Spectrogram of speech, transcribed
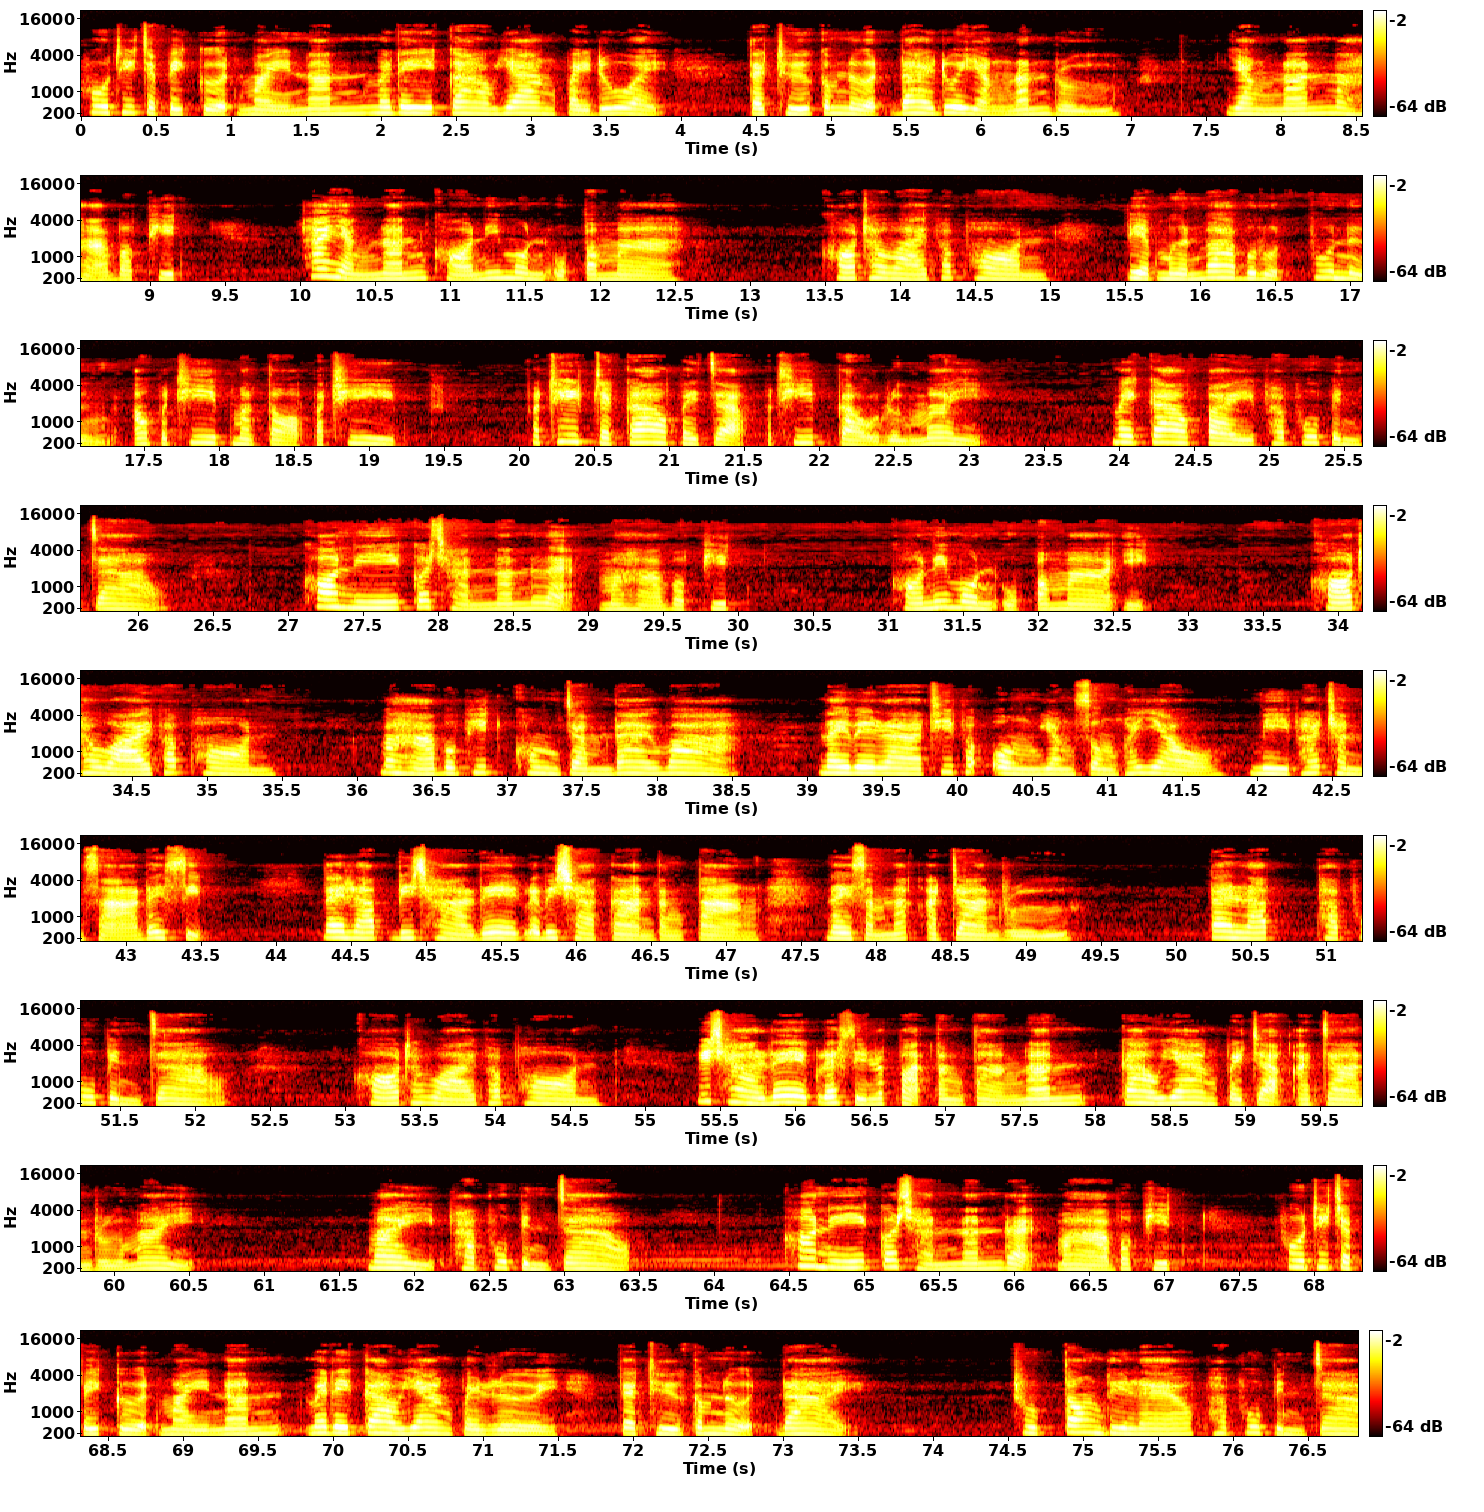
ผู้ที่จะไปเกิดใหม่นั้นไม่ได้ก้าวย่างไปด้วย แต่ถือกำเนิดได้ด้วยอย่างนั้นหรือ อย่างนั้นมหาบพิษ ถ้าอย่างนั้นขอนิมนต์อุปมา ขอถวายพระพร เปรียบเหมือนว่าบุรุษผู้หนึ่งเอาประทีปมาต่อประทีปประทีปจะก้าวไปจากประทีปเก่าหรือไม่ ไม่ก้าวไปพระผู้เป็นเจ้า ข้อนี้ก็ฉันนั้นแหละมหาบพิษขอนิมนต์อุปมาอีก ขอถวายพระพร มหาบพิษคงจำได้ว่า ในเวลาที่พระองค์ยังทรงพระเยาว์มีพระชันษาได้สิบ ได้รับวิชาเลขและวิชาการต่างๆ ในสำนักอาจารย์หรือ ได้รับพระผู้เป็นเจ้า ขอถวายพระพร วิชาเลขและศิลปะต่างๆนั้นก้าวย่างไปจากอาจารย์หรือไม่ ไม่พระผู้เป็นเจ้า ข้อนี้ก็ฉันนั้นแหละมหาบพิษ ผู้ที่จะไปเกิดใหม่นั้นไม่ได้ก้าวย่างไปเลย แต่ถือกำเนิดได้ ถูกต้องดีแล้วพระผู้เป็นเจ้า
